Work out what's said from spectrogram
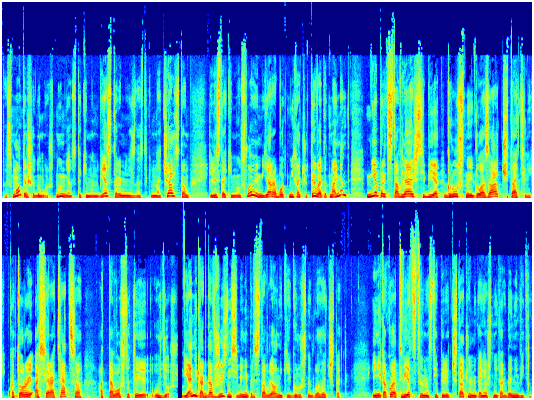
Ты смотришь и думаешь, ну нет, с такими инвесторами, не знаю, с таким начальством или с такими условиями я работать не хочу. Ты в этот момент не представляешь себе грустные глаза читателей, которые осиротятся от того, что ты уйдешь. Я никогда в жизни себе не представляла никакие грустные глаза читателей. И никакой ответственности перед читателями, конечно, никогда не видел.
